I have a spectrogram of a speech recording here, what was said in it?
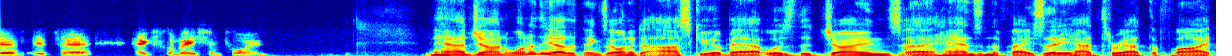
def, it's a exclamation point. Now, John, one of the other things I wanted to ask you about was the Jones uh, hands in the face that he had throughout the fight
